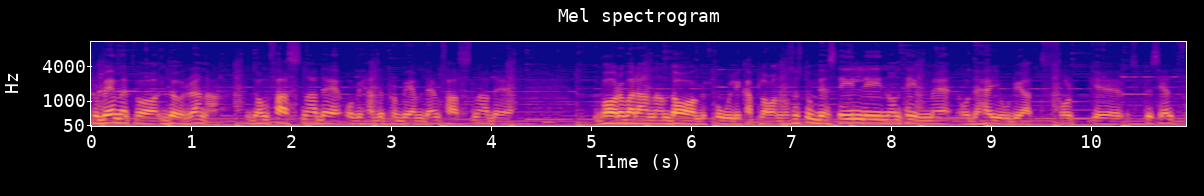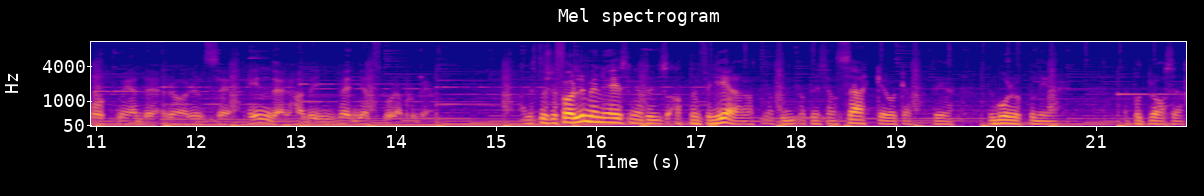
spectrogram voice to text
Problemet var dörrarna. De fastnade och vi hade problem, den fastnade var och varannan dag på olika plan och så stod den still i någon timme och det här gjorde ju att folk, eh, speciellt folk med rörelsehinder, hade jättestora problem. Den största fördelen med nya hissen är naturligtvis att den fungerar, att, att, att den känns säker och att det, det, går upp och ner på ett bra sätt.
